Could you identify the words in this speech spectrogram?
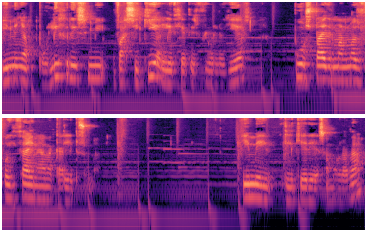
είναι μια πολύ χρήσιμη βασική αλήθεια της βιολογίας που ο Spider-Man μας βοηθάει να ανακαλύψουμε. Είμαι η Γλυκερία Σαμολαδά,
